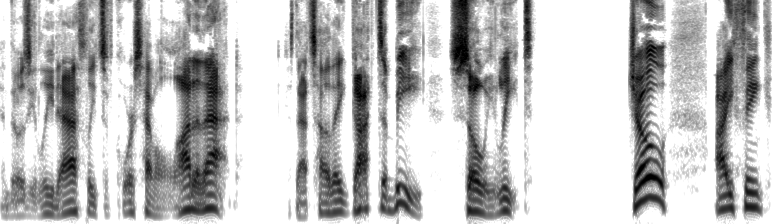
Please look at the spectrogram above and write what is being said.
And those elite athletes, of course, have a lot of that because that's how they got to be so elite. Joe, I think,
